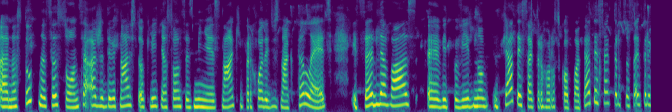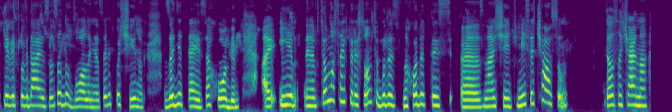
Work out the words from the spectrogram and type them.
Е, Наступне це сонце, адже 19 квітня сонце змінює знак і переходить в знак Телець, і це для вас е, відповідно п'ятий сектор гороскопу. А п'ятий сектор це сектор, який відповідає за задоволення, за відпочинок, за дітей, за хобі. І е, в цьому секторі сонце буде знаходитись, значить, місяць часу. Це означає на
